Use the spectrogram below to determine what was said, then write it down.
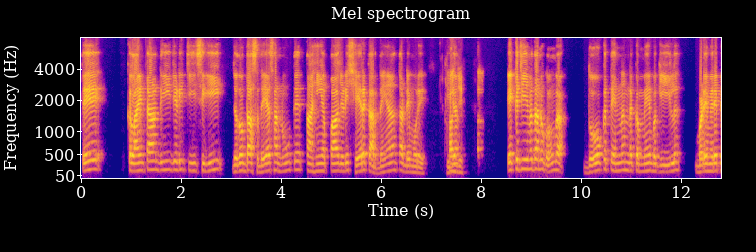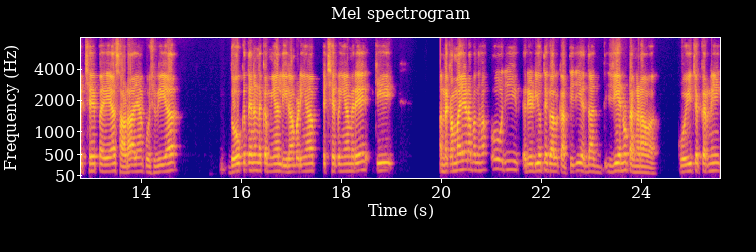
ਤੇ ਕਲਾਇੰਟਾਂ ਦੀ ਜਿਹੜੀ ਚੀਜ਼ ਸੀਗੀ ਜਦੋਂ ਦੱਸਦੇ ਆ ਸਾਨੂੰ ਤੇ ਤਾਂ ਹੀ ਆਪਾਂ ਜਿਹੜੀ ਸ਼ੇਅਰ ਕਰਦੇ ਆ ਤੁਹਾਡੇ ਮੂਹਰੇ ਠੀਕ ਆ? ਇੱਕ ਚੀਜ਼ ਮੈਂ ਤੁਹਾਨੂੰ ਕਹੂੰਗਾ ਦੋ ਕ ਤਿੰਨ ਨਕੰਮੇ ਵਕੀਲ ਬੜੇ ਮੇਰੇ ਪਿੱਛੇ ਪਏ ਆ ਸਾੜਾ ਜਾਂ ਕੁਝ ਵੀ ਆ ਦੋ ਕ ਤਿੰਨ ਨਕੰਮੀਆਂ ਲੀਰਾਂ ਬੜੀਆਂ ਪਿੱਛੇ ਪਈਆਂ ਮੇਰੇ ਕਿ ਨਕੰਮਾ ਜਿਹੜਾ ਬੰਦਾ ਉਹ ਜੀ ਰੇਡੀਓ ਤੇ ਗੱਲ ਕਰਤੀ ਜੀ ਇਦਾਂ ਜੀ ਇਹਨੂੰ ਟੰਗਣਾ ਵਾ ਕੋਈ ਚੱਕਰ ਨਹੀਂ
